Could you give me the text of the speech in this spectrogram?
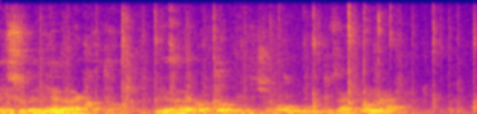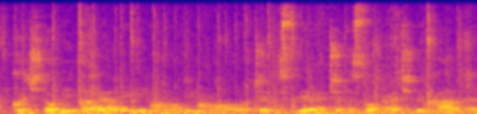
Nisu da nije daleko to, nije daleko to, vidjet ćemo u, u zadnjih momena ko će to biti, ali, imamo, imamo četiri, vjerujem četiri stopera će biti u.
